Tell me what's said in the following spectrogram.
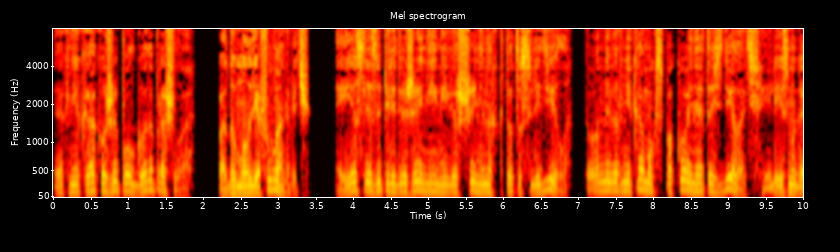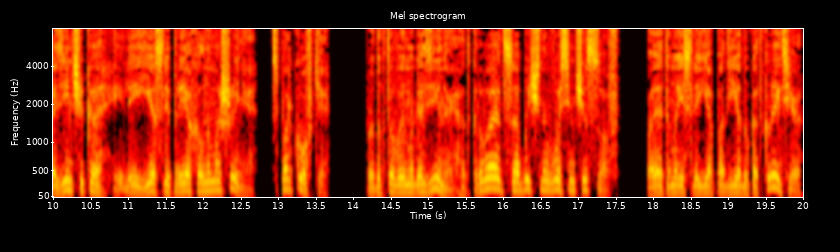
Как-никак уже полгода прошло подумал Лев Иванович. Если за передвижениями Вершининых кто-то следил, то он наверняка мог спокойно это сделать, или из магазинчика, или если приехал на машине, с парковки. Продуктовые магазины открываются обычно в восемь часов, поэтому если я подъеду к открытию,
